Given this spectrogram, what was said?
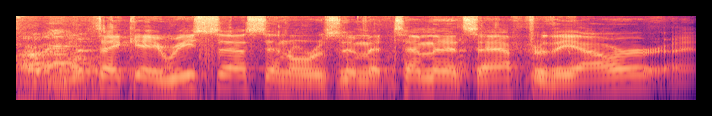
We'll take a recess and we'll resume at 10 minutes after the hour.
